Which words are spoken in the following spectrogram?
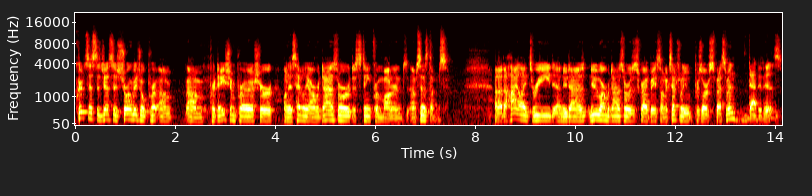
Crypsis suggested strong visual pre um, um, predation pressure on this heavily armored dinosaur, distinct from modern um, systems. Uh, the highlights read a new, new armored dinosaur is described based on exceptionally preserved specimen. That it is.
